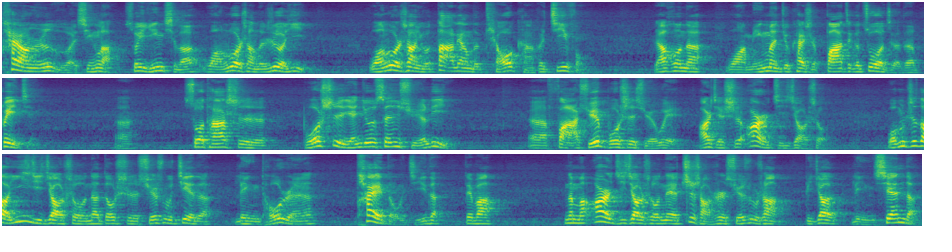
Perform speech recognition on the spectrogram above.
太让人恶心了，所以引起了网络上的热议。网络上有大量的调侃和讥讽，然后呢，网民们就开始扒这个作者的背景，啊，说他是博士研究生学历，呃，法学博士学位，而且是二级教授。我们知道一级教授那都是学术界的领头人。泰斗级的，对吧？那么二级教授呢，至少是学术上比较领先的，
